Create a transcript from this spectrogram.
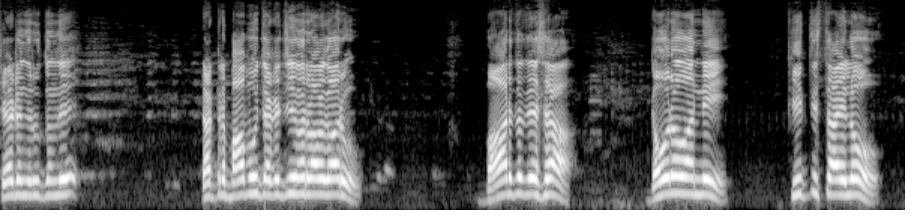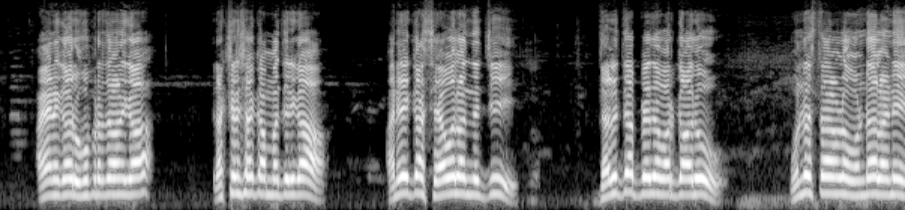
చేయడం జరుగుతుంది. డాక్టర్ బాబు జగజ్జీవనరావు గారు భారతదేశ గౌరవాన్ని కీర్తి స్థాయిలో ఆయన గారు ఉప ప్రధానిగా రక్షణ శాఖ మంత్రిగా అనేక సేవలు అందించి దళిత పేద వర్గాలు ఉన్నత స్థానంలో ఉండాలని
